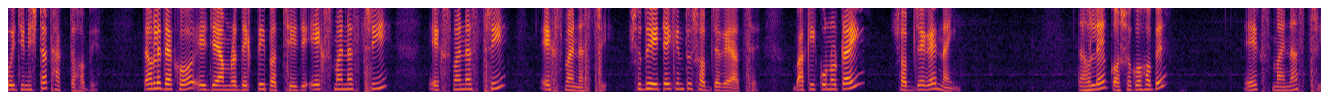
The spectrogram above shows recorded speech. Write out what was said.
ওই জিনিসটা থাকতে হবে। তাহলে দেখো, এই যে আমরা দেখতেই পাচ্ছি যে x minus three x minus three, x minus three. শুধু এইটাই কিন্তু সব জায়গায় আছে। বাকি কোনোটাই সব জায়গায় নাই। তাহলে গসগ হবে এক্স মাইনাস থ্রি।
